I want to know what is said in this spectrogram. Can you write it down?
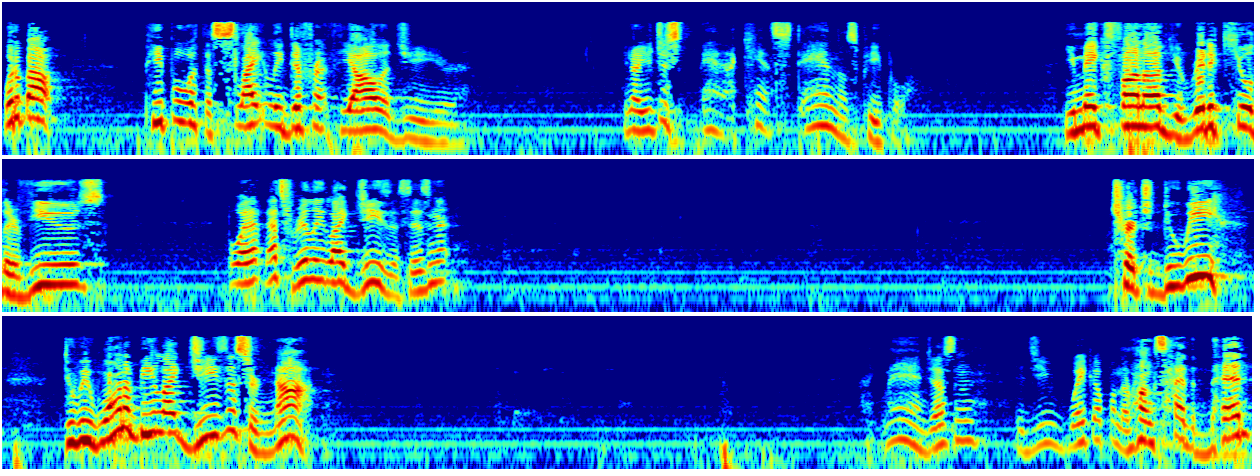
What about people with a slightly different theology or you know, you just man, I can't stand those people. You make fun of, you ridicule their views. Boy, that's really like Jesus, isn't it? Church, do we do we want to be like Jesus or not? Man, Justin, did you wake up on the wrong side of the bed?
